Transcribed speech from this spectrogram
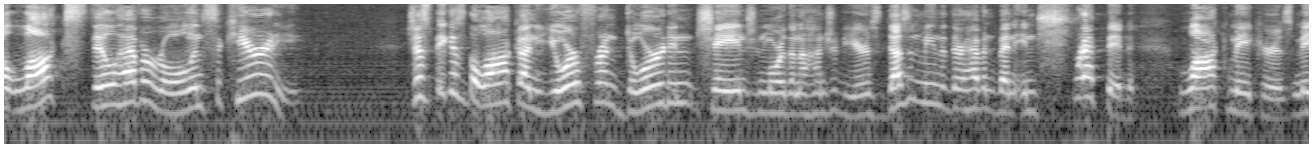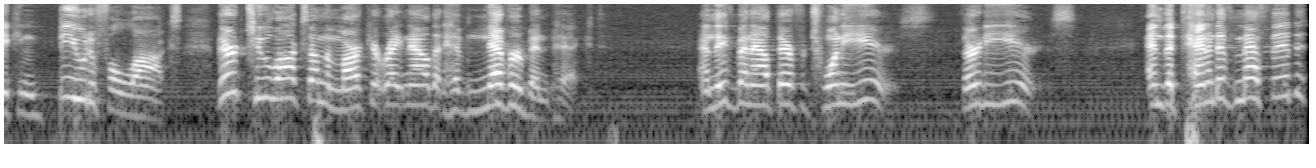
but locks still have a role in security. Just because the lock on your front door didn't change in more than 100 years doesn't mean that there haven't been intrepid lock makers making beautiful locks. There are two locks on the market right now that have never been picked. And they've been out there for 20 years, 30 years. And the tentative method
